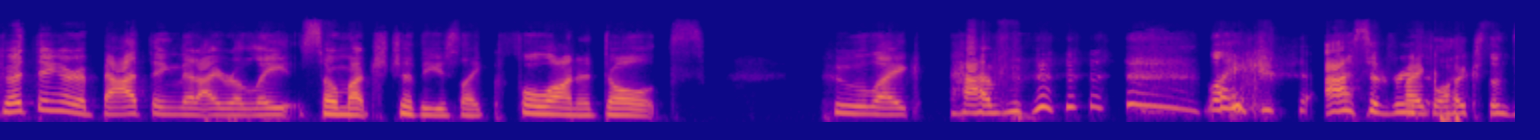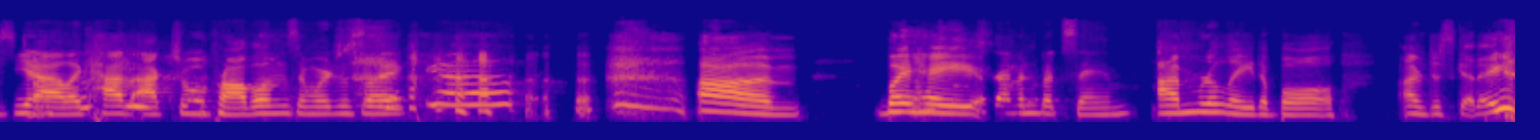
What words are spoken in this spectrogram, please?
good thing or a bad thing that i relate so much to these like full on adults who like have like acid Like, reflux and stuff Yeah, like have actual problems, and we're just like, yeah. um but hey seven, but same. I'm relatable. I'm just kidding.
